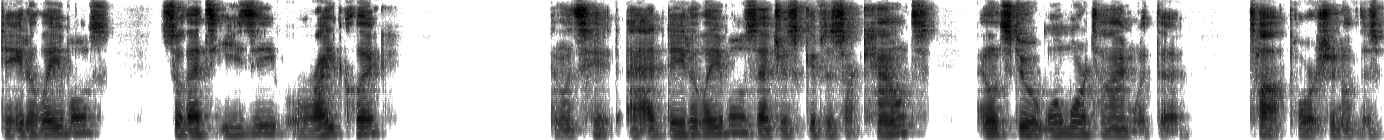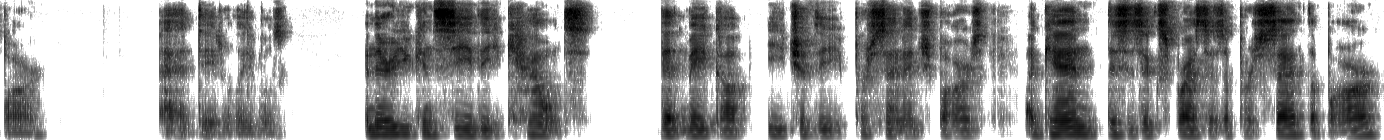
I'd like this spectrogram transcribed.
data labels. So that's easy. Right click and let's hit add data labels. That just gives us our count. And let's do it one more time with the top portion of this bar, add data labels. And there you can see the counts that make up each of the percentage bars. Again, this is expressed as a percent, the bar,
